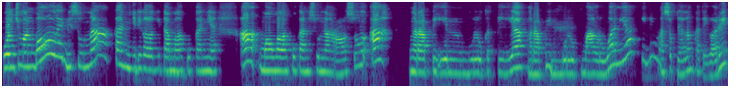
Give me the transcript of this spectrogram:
Bukan cuma boleh, disunahkan. Jadi kalau kita melakukannya, ah mau melakukan sunnah Rasul, ah ngerapiin bulu ketiak, ngerapiin bulu kemaluan, ya ini masuk dalam kategori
